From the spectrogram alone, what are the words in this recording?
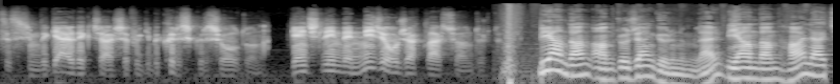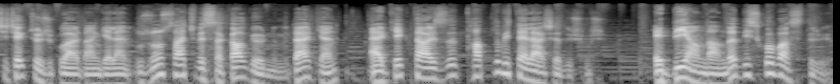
Siz şimdi gerdek çarşafı gibi kırış kırış olduğuna. Gençliğinde nice ocaklar söndürdü. Bir yandan androjen görünümler, bir yandan hala çiçek çocuklardan gelen uzun saç ve sakal görünümü derken erkek tarzı tatlı bir telaşa düşmüş. E bir yandan da disco bastırıyor.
